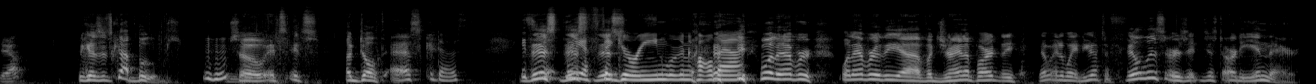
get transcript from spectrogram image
Yeah. Because it's got boobs. Mhm. So it's it's adult esque. It does. It's This this a this figurine. We're gonna call that. whatever whatever the uh, vagina part. The wait, wait, do you have to fill this or is it just already in there?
